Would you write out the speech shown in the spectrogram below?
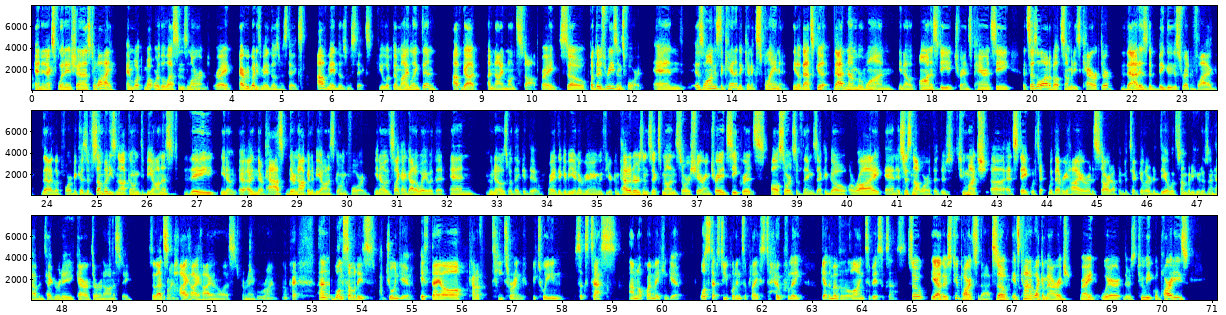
and an explanation as to why and what, what were the lessons learned, right? Everybody's made those mistakes. I've made those mistakes. If you looked at my LinkedIn, I've got a nine month stop, right? So, but there's reasons for it. And as long as the candidate can explain it, you know, that's good. That number one, you know, honesty, transparency, it says a lot about somebody's character. That is the biggest red flag that I look for because if somebody's not going to be honest, they, you know, uh, in their past, they're not going to be honest going forward. You know, it's like I got away with it. And who knows what they could do, right? They could be interviewing with your competitors in six months or sharing trade secrets, all sorts of things that could go awry. And it's just not worth it. There's too much uh, at stake with, with every hire at a startup in particular to deal with somebody who doesn't have integrity, character, and honesty. So that's right. high, high, high on the list for me. Right. Okay. And once somebody's joined you, if they are kind of teetering between success and not quite making it, what steps do you put into place to hopefully get them over the line to be a success? So, yeah, there's two parts to that. So, it's kind of like a marriage, right? Where there's two equal parties.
